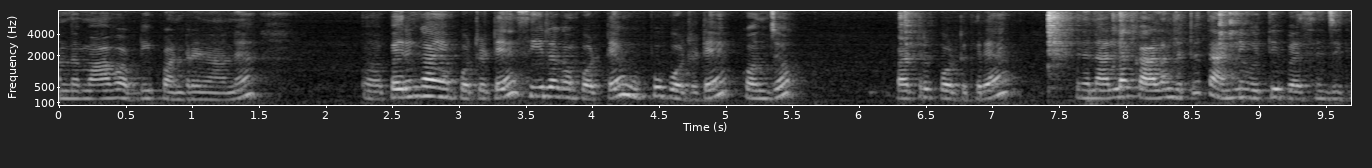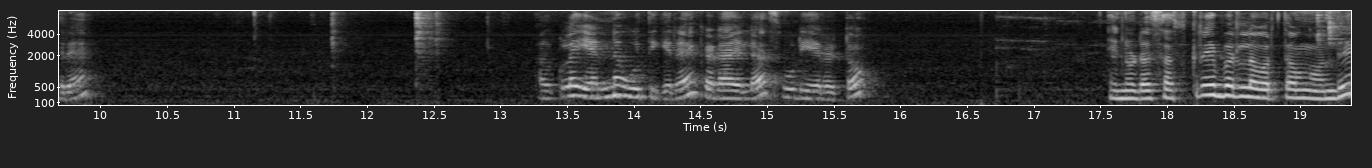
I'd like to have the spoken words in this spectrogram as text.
அந்த மாவு அப்படி பண்ணுறேன் நான். பெருங்காயம் போட்டுட்டேன் சீரகம் போட்டேன் உப்பு போட்டுட்டேன். கொஞ்சம் பட்ரு போட்டுக்கிறேன். இதை நல்லா கலந்துட்டு தண்ணி ஊற்றி பிசைஞ்சிக்கிறேன். அதுக்குள்ளே எண்ணெய் ஊற்றிக்கிறேன் கடாயில் சூடு ஏறட்டும். என்னோடய சப்ஸ்கிரைபரில் ஒருத்தவங்க வந்து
